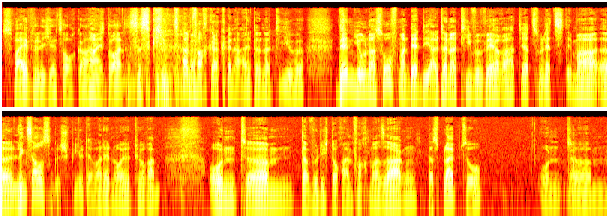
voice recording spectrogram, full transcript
zweifle ich jetzt auch gar nein, nicht dran. Es gibt einfach gar keine Alternative. Denn Jonas Hofmann, der die Alternative wäre, hat ja zuletzt immer äh, links außen gespielt. Er war der neue Tyram. Und ähm, da würde ich doch einfach mal sagen, das bleibt so. Und ja. ähm,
